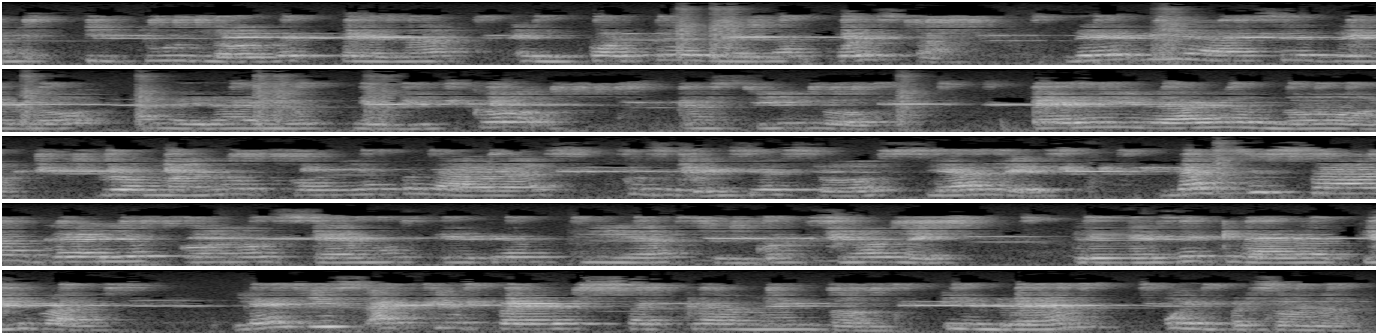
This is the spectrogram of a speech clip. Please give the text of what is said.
el título de pena el importe de la apuesta. Debía cederlo al erario público. Castigo. Pérdida de honor. Romano ponía palabras, consecuencias sociales. Gracias a Gallo conocemos que plantea cinco acciones, tres declarativas Legis actio per sacramentum, in rem o in persona,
